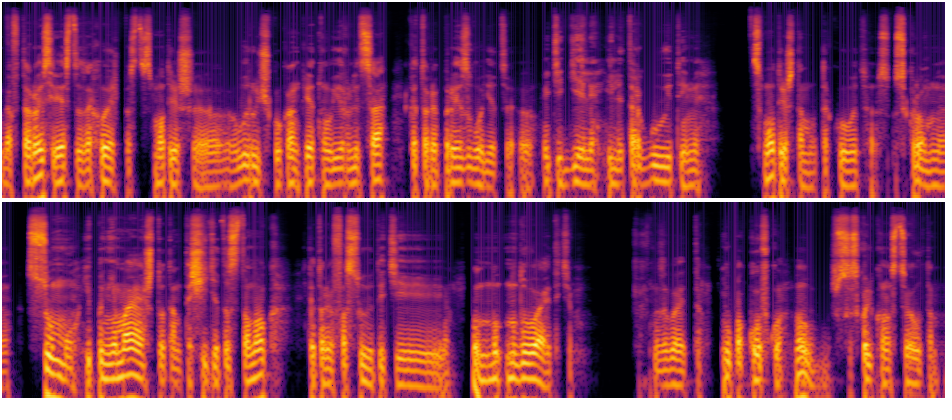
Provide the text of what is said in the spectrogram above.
На второй срез ты заходишь, просто смотришь э, выручку конкретного юрлица, которое производит э, эти гели или торгует ими смотришь там вот такую вот скромную сумму и понимаешь, что там тащить этот станок, который фасует эти, ну, ну надувает эти, как называют-то, упаковку. Ну, сколько он стоил там?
